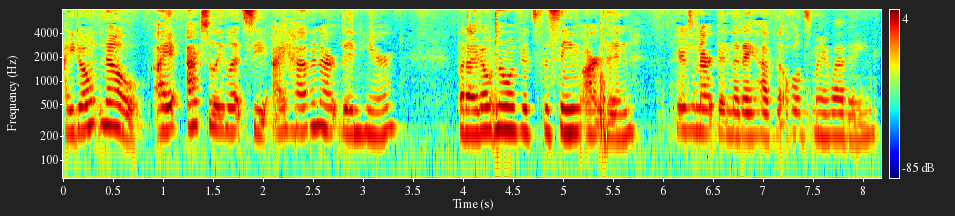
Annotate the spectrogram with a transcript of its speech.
I don't know. I actually, let's see. I have an art bin here, but I don't know if it's the same art bin. Here's an art bin that I have that holds my webbing.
